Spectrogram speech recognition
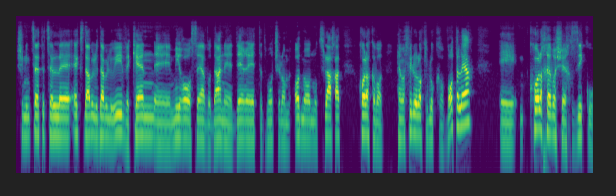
שנמצאת אצל uh, אה, XWWE וכן uh, מירו עושה עבודה נהדרת, הדמות שלו מאוד מאוד מוצלחת, כל הכבוד. הם אפילו לא קיבלו קרבות עליה, אה, כל החבר'ה שהחזיקו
